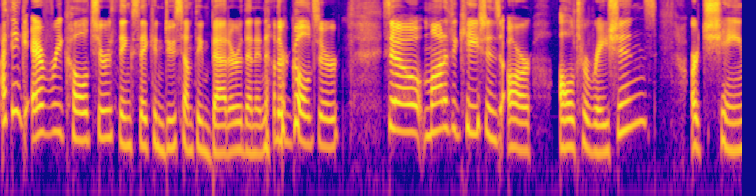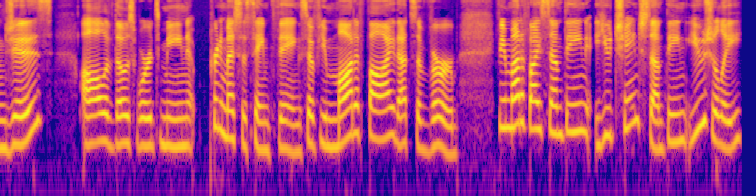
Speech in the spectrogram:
I think every culture thinks they can do something better than another culture. So modifications are alterations, are changes. All of those words mean pretty much the same thing. So if you modify, that's a verb. If you modify something, you change something, usually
